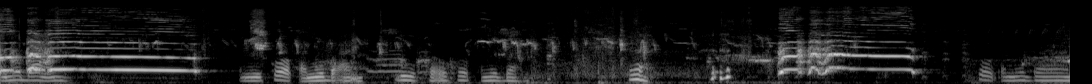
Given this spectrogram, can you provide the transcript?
อนุบาล อันนี้ครอบอนุบาล ลูกเขาครอบอนุบาลครอบอนุบาล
